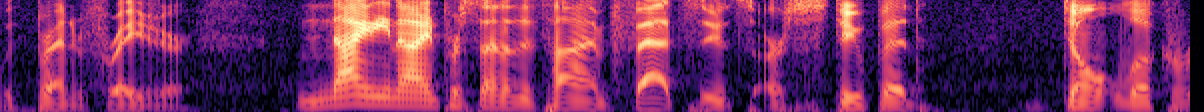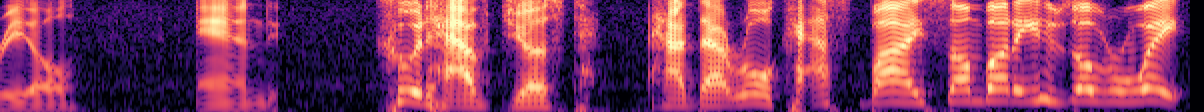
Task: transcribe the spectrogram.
with Brendan Fraser. 99% of the time, fat suits are stupid, don't look real, and could have just had that role cast by somebody who's overweight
